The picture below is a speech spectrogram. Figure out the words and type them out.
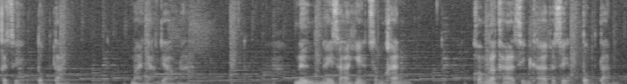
เกษตรตกต่ำมาอย่างยาวนานหนึ่งในสาเหตุสำคัญของราคาสินค้าเกษตรตกต่ำ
